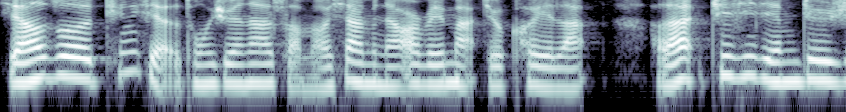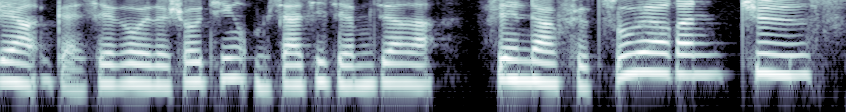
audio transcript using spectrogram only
想要做听写的同学呢，扫描下面的二维码就可以了。好了，这期节目就是这样，感谢各位的收听，我们下期节目见了。Vielen Dank fürs Zuhören，Tschüss。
